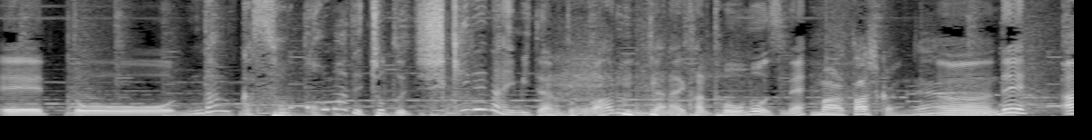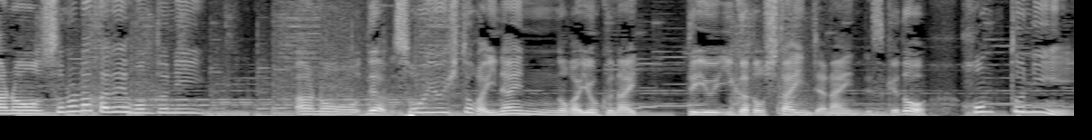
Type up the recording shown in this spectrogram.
えーっと、なんかそこまでちょっとしきれないみたいなところがあるんじゃないかなと思うんですね。まあ確かにね。うん。で、あの、その中で本当に、あの、で、そういう人がいないのが良くないっていう言い方をしたいんじゃないんですけど、本当に、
